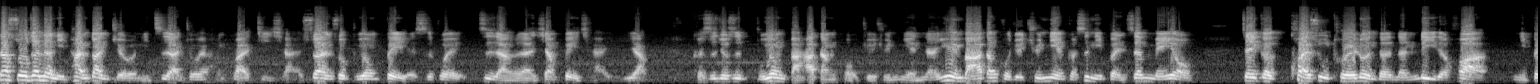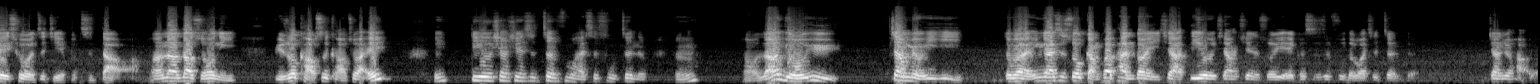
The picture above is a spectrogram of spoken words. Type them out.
那说真的，你判断久了，你自然就会很快记起来。虽然说不用背，也是会自然而然像背起来一样。可是就是不用把它当口诀去念那因为你把它当口诀去念，可是你本身没有这个快速推论的能力的话，你背错了自己也不知道啊。啊，那到时候你比如说考试考出来，哎哎，第二象限是正负还是负正呢？嗯，好，然后犹豫，这样没有意义，对不对？应该是说赶快判断一下第二象限，所以 x 是负的，y 是正的。这样就好了。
